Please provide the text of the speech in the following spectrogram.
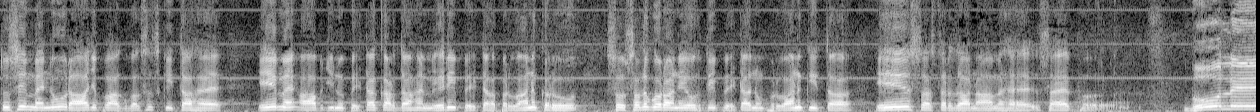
ਤੁਸੀਂ ਮੈਨੂੰ ਰਾਜ ਭਾਗ ਬਖਸ਼ਿਸ਼ ਕੀਤਾ ਹੈ। ਇਹ ਮੈਂ ਆਪ ਜੀ ਨੂੰ ਭੇਟਾ ਕਰਦਾ ਹਾਂ। ਮੇਰੀ ਭੇਟਾ ਪ੍ਰਵਾਨ ਕਰੋ। ਸੋ ਸਤਿਗੁਰਾਂ ਨੇ ਉਸ ਦੀ ਭੇਟਾ ਨੂੰ ਪ੍ਰਵਾਨ ਕੀਤਾ। ਇਹ ਸ਼ਸਤਰ ਦਾ ਨਾਮ ਹੈ ਸਾਹਿਬ। ਬੋਲੇ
